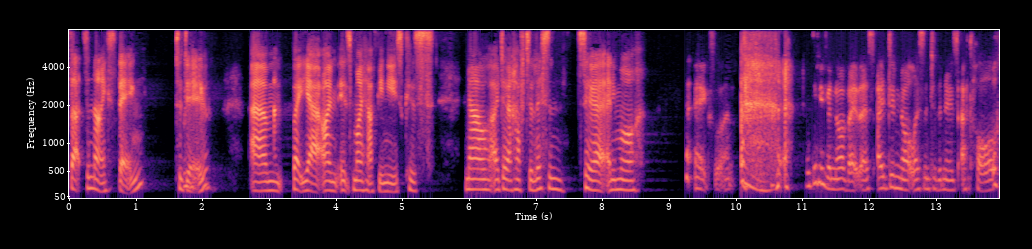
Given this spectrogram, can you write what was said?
that's a nice thing to do. Mm-hmm. Um, but yeah, I'm. It's my happy news because now I don't have to listen to it anymore. Excellent. I didn't even know about this. I do not listen to the news at all.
